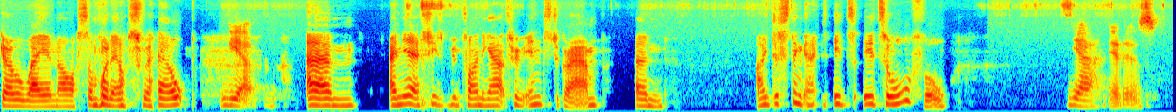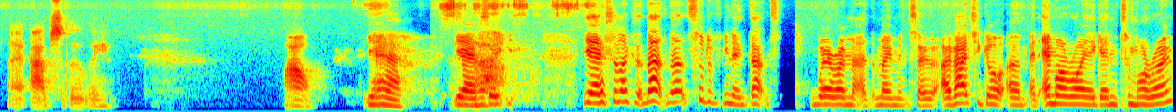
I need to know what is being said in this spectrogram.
go away and ask someone else for help. Yeah. Um, and yeah, she's been finding out through Instagram, and I just think it's it's awful. Yeah, it is. Absolutely. Wow. Yeah. Yeah. So yeah, so like that that's sort of, you know, that's where I'm at at the moment. So I've actually got um, an MRI again tomorrow.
